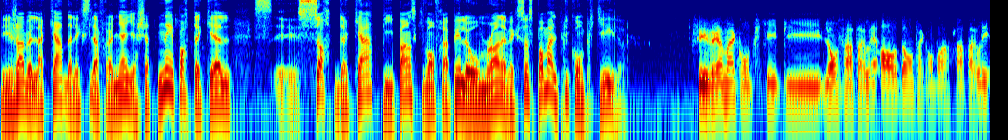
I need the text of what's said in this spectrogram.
Les gens veulent la carte d'Alexis Lafrenière. Ils achètent n'importe quelle euh, sorte de carte, puis ils pensent qu'ils vont frapper le home run avec ça. C'est pas mal plus compliqué. Là c'est vraiment compliqué. Puis là, on s'en parlait hors d'onde, fait qu'on va s'en parler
